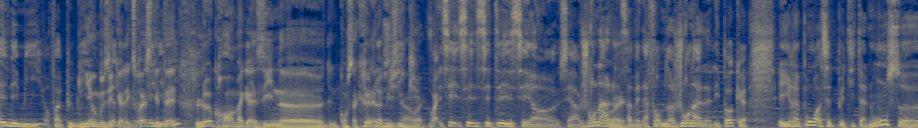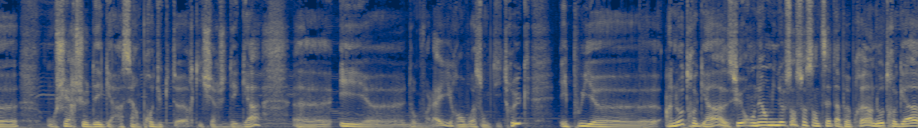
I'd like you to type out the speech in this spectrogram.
NMI, enfin publié New Musical Express, qui était le grand magazine euh, consacré à la, musique. Hein, c'était c'est un, un journal, ça avait la forme d'un journal à l'époque, et il répond à cette petite annonce. Euh, on cherche des gars, c'est un producteur qui cherche des gars, euh, et donc voilà, il renvoie son petit truc. Et puis un autre gars, on est en 1967 à peu près, un autre gars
